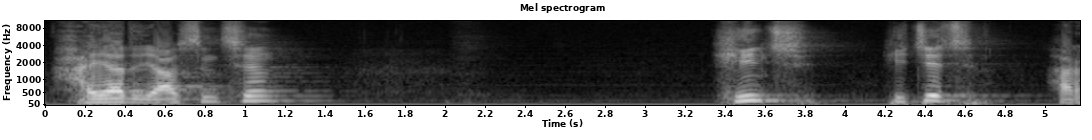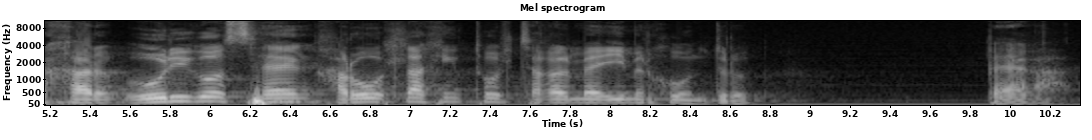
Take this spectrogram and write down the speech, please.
хаяад явсан чинь хинч хижээж харахаар өөрийгөө сайн харуулахын тулд цагаалмай иймэрхүү өндөр байгаа.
